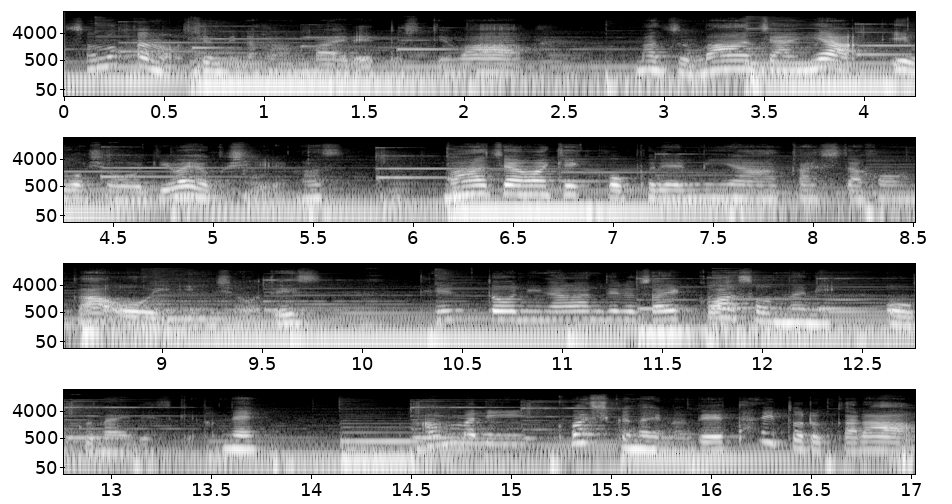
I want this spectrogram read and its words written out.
す。その他の趣味の販売例としてはまず麻雀や囲碁将棋はよく仕入れます。麻雀は結構プレミア化した本が多い印象です。店頭に並んでる在庫はそんなに多くないですけどね。あんまり詳しくないのでタイトルから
